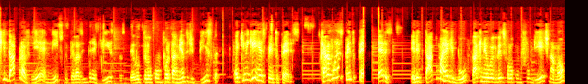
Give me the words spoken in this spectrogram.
que dá para ver, é nítido pelas entrevistas, pelo, pelo comportamento de pista, é que ninguém respeita o Pérez. Os caras não respeitam o Pérez. Ele tá com uma Red Bull, tá? Que nem o Iglesias falou, com um foguete na mão,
